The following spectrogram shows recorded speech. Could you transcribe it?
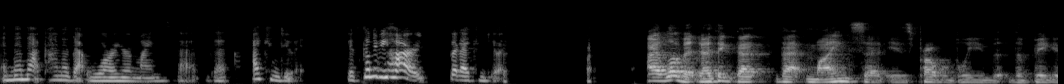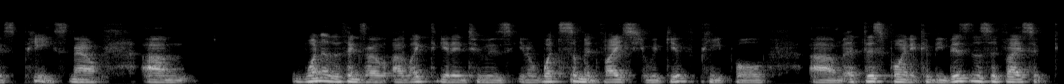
And then that kind of that warrior mindset that I can do it. It's going to be hard, but I can do it. I love it. I think that that mindset is probably the, the biggest piece. Now, um, one of the things I, I, like to get into is, you know, what's some advice you would give people? Um, at this point, it could be business advice, it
